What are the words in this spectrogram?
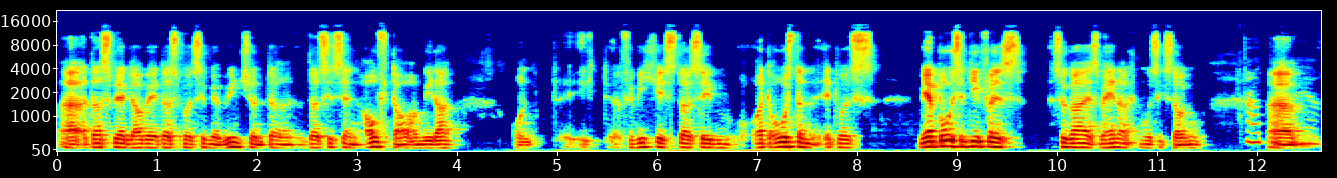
äh, das wäre, glaube ich, das, was ich mir wünsche. Und äh, das ist ein Auftauchen wieder. Und ich, für mich ist das eben Ort Ostern etwas mehr Positives, sogar als Weihnachten, muss ich sagen. Ah, äh, ja.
